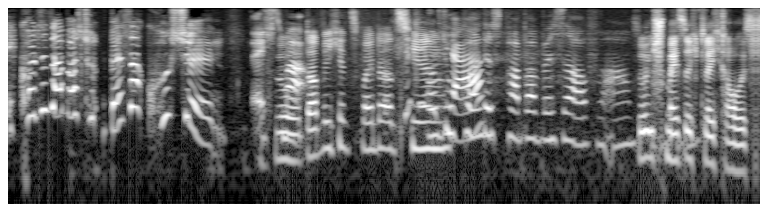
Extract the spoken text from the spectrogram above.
Ich konnte da aber schon besser kuscheln. Echt So, mal. darf ich jetzt weitererzählen? Und du Ja. konntest Papa besser auf den Arm. So, ich schmeiß euch gleich raus.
